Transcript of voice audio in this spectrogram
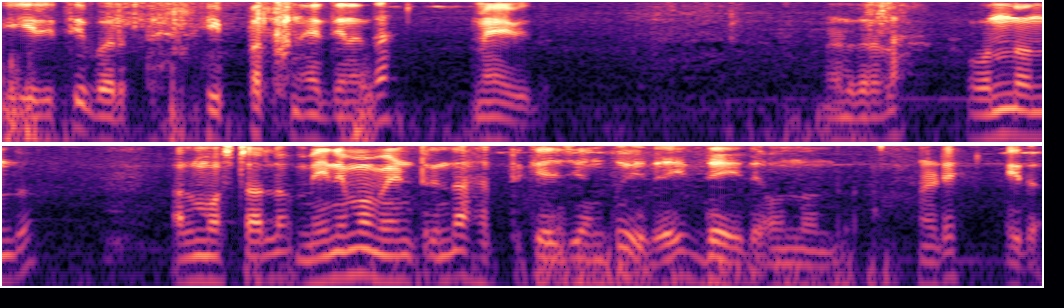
ಈ ರೀತಿ ಬರುತ್ತೆ. ಇಪ್ಪತ್ತನೇ ದಿನದ ಮೇವಿದು. ನೋಡಿದ್ರಲ್ಲ? ಒಂದೊಂದು ಆಲ್ಮೋಸ್ಟ್ ಆಲ್ ಮಿನಿಮಮ್ ಎಂಟರಿಂದ ಹತ್ತು ಕೆ ಜಿ ಅಂತೂ ಇದೆ, ಇದ್ದೇ ಇದೆ ಒಂದೊಂದು. ನೋಡಿ, ಇದು.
